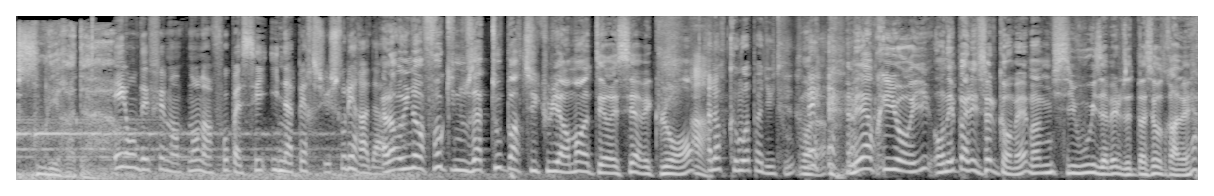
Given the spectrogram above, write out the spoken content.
Sous les radars. Et on défait maintenant l'info passée inaperçue sous les radars. Alors une info qui nous a tout particulièrement intéressé avec Laurent. Alors que moi, pas du tout. Voilà. Mais a priori, on n'est pas les seuls quand même, hein, même si vous, Isabelle, vous êtes passé au travers,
